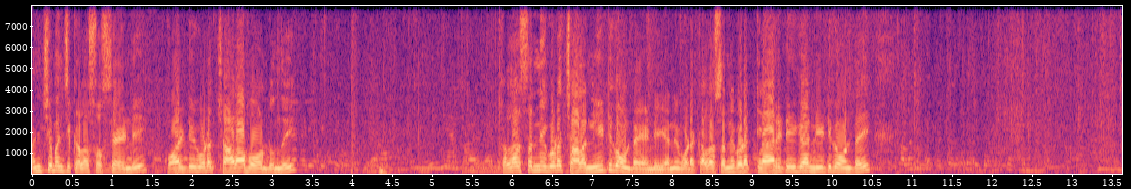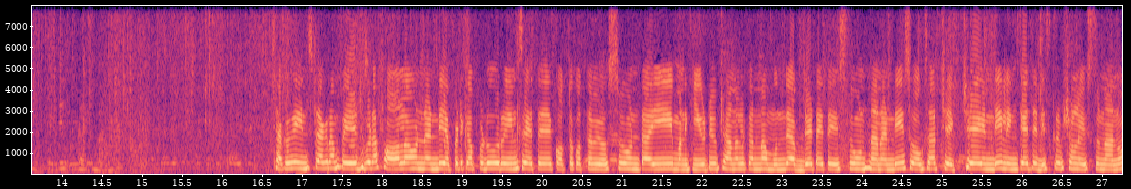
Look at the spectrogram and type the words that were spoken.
మంచి మంచి కలర్స్ వస్తాయండి. క్వాలిటీ కూడా చాలా బాగుంటుంది. కలర్స్ అన్నీ కూడా చాలా నీట్గా ఉంటాయండి. ఇవన్నీ కూడా కలర్స్ అన్నీ కూడా క్లారిటీగా నీట్గా ఉంటాయి. చక్కగా ఇన్స్టాగ్రామ్ పేజ్ కూడా ఫాలో ఉండండి ఎప్పటికప్పుడు రీల్స్ అయితే కొత్త కొత్తవి వస్తూ ఉంటాయి. మనకి యూట్యూబ్ ఛానల్ కన్నా ముందే అప్డేట్ అయితే ఇస్తూ ఉంటున్నానండి. సో ఒకసారి చెక్ చేయండి. లింక్ అయితే డిస్క్రిప్షన్లో ఇస్తున్నాను.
